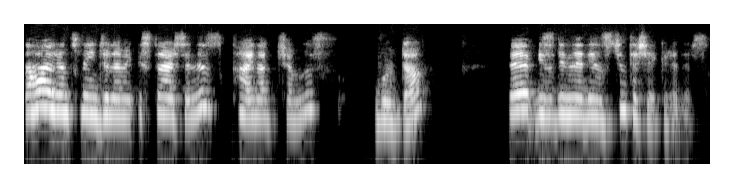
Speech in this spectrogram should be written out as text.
Daha ayrıntılı incelemek isterseniz kaynakçamız burada. Ve bizi dinlediğiniz için teşekkür ederiz.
